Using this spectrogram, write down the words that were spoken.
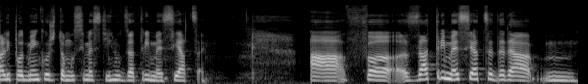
mali podmienku, že to musíme stihnúť za 3 mesiace. A v, za 3 mesiace teda mm,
